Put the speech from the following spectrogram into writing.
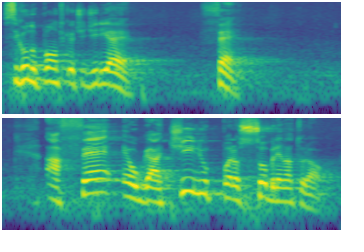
Segundo ponto que eu te diria é fé. A fé é o gatilho para o sobrenatural.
